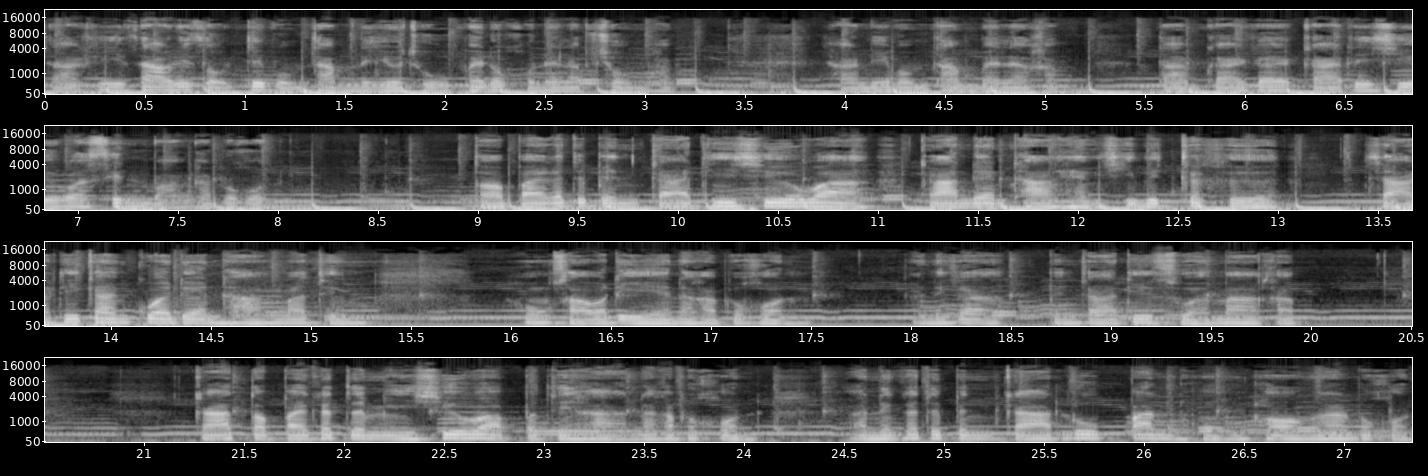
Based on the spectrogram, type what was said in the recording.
ฉากที่เศร้าที่สุดที่ผมทำใน YouTube ให้ทุกคนได้รับชมครับฉากนี้ผมทำไปแล้วครับ ตามการ์ดก็การ์ดที่ชื่อว่าสิ้นหวังครับทุกคน ต่อไปก็จะเป็นการ์ดที่ชื่อว่าการเดินทางแห่งชีวิตก็คือ จากที่การกล้วยเดินทางมาถึงหงสาวดีนะครับ ทุกคน อันนี้ก็เป็นการ์ดที่สวยมากครับ การ์ดต่อไปก็จะมีชื่อว่าปฏิหารนะครับ ทุกคน อันนี้ก็จะเป็นการ์ดรูปปั้นหงส์ทองนะครับทุกคน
